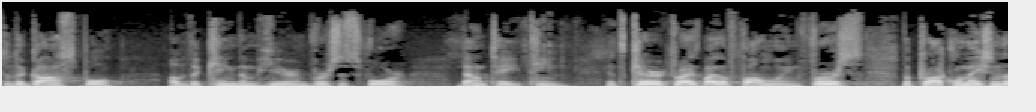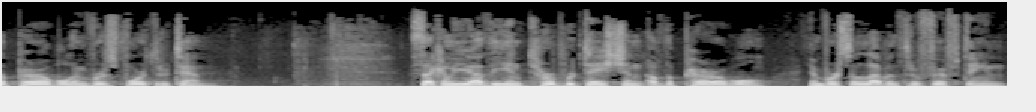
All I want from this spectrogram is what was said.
to the gospel of the kingdom here in verses 4 down to 18. It's characterized by the following. First, the proclamation of the parable in verse 4 through 10. Secondly, you have the interpretation of the parable in verse 11 through 15.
